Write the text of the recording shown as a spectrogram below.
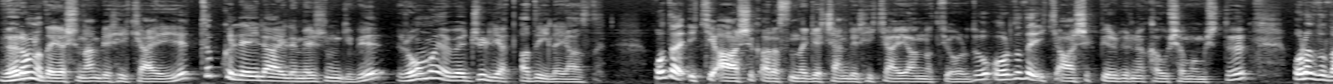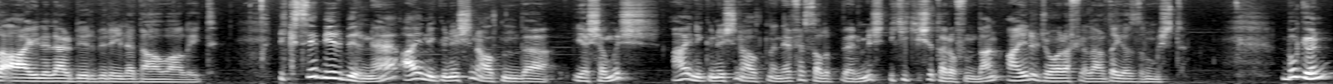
Verona'da yaşanan bir hikayeyi tıpkı Leyla ile Mecnun gibi Romeo ve Juliet adıyla yazdı. O da iki aşık arasında geçen bir hikayeyi anlatıyordu. Orada da iki aşık birbirine kavuşamamıştı. Orada da aileler birbiriyle davalıydı. İkisi birbirine aynı güneşin altında yaşamış, aynı güneşin altında nefes alıp vermiş iki kişi tarafından ayrı coğrafyalarda yazılmıştı. Bugün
